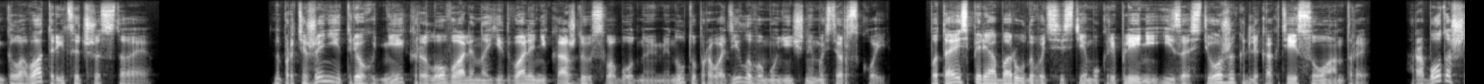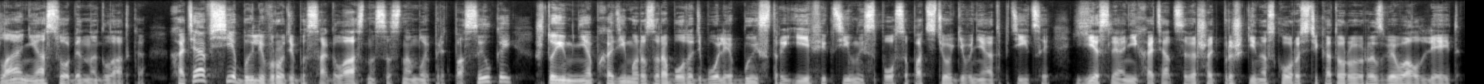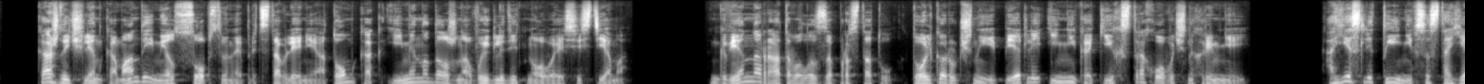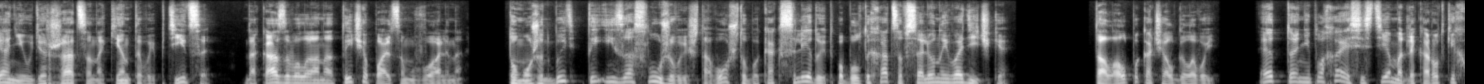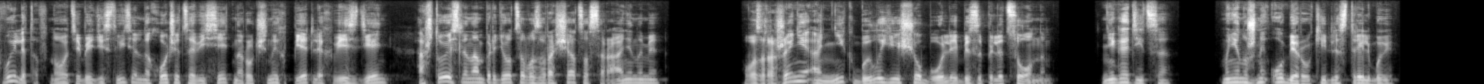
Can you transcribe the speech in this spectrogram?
Глава 36. На протяжении трех дней крыло Валина едва ли не каждую свободную минуту проводило в амуничной мастерской, пытаясь переоборудовать систему креплений и застежек для когтей Суантры. Работа шла не особенно гладко, хотя все были вроде бы согласны с основной предпосылкой, что им необходимо разработать более быстрый и эффективный способ отстегивания от птицы, если они хотят совершать прыжки на скорости, которую развивал Лейт. Каждый член команды имел собственное представление о том, как именно должна выглядеть новая система. Гвенна ратовала за простоту, только ручные петли и никаких страховочных ремней. «А если ты не в состоянии удержаться на кентовой птице», доказывала она, тыча пальцем в Валина, то, может быть, ты и заслуживаешь того, чтобы как следует побултыхаться в соленой водичке. Талал покачал головой. Это неплохая система для коротких вылетов, но тебе действительно хочется висеть на ручных петлях весь день. А что, если нам придется возвращаться с ранеными? Возражение Анник было еще более безапелляционным. Не годится. Мне нужны обе руки для стрельбы.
